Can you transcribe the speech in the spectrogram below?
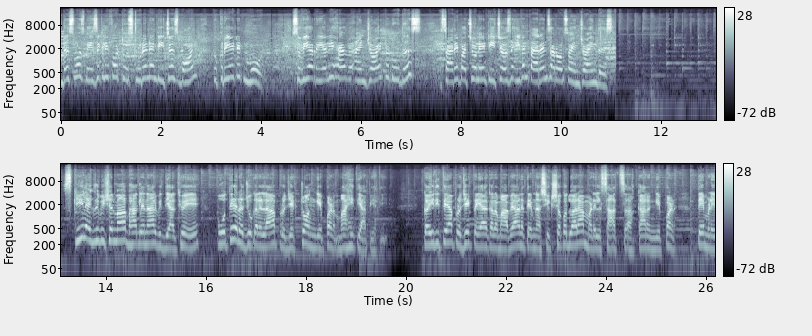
this was basically for to student and teachers bond to create it more so we are really have enjoyed to do this सारे बच्चों ने टीचर्स ने even parents are also enjoying this skill એક્ઝિબિશનમાં ભાગ લેનાર વિદ્યાર્થીઓએ પોતે રજૂ કરેલા પ્રોજેક્ટો અંગે પણ માહિતી આપી હતી કઈ રીતે આ પ્રોજેક્ટ તૈયાર કરવામાં આવ્યા અને તેમના શિક્ષકો દ્વારા મળેલ સાથ સહકાર અંગે પણ તેમણે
